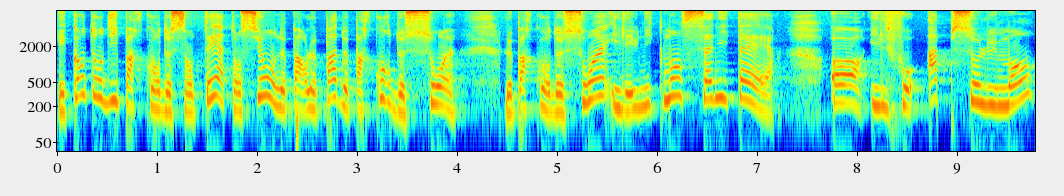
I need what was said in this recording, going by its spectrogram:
Et quand on dit parcours de santé, attention, on ne parle pas de parcours de soins. Le parcours de soins, il est uniquement sanitaire. Or, il faut absolument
